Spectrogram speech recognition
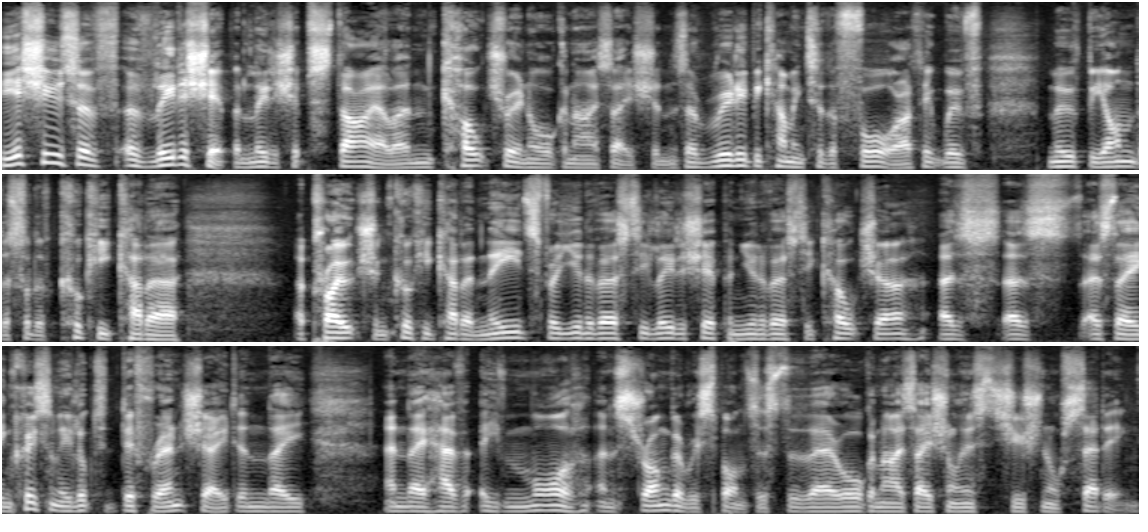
the issues of, of leadership and leadership style and culture in organisations are really becoming to the fore. I think we've moved beyond the sort of cookie cutter approach and cookie cutter needs for university leadership and university culture as as as they increasingly look to differentiate and they and they have even more and stronger responses to their organizational institutional setting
